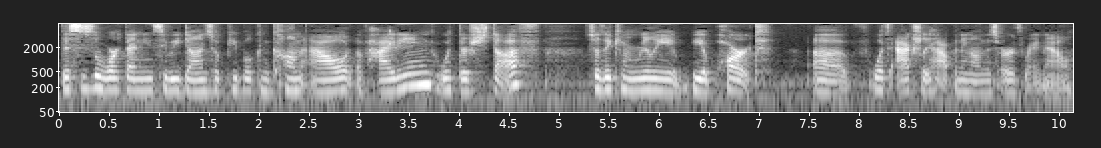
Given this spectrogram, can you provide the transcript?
this is the work that needs to be done so people can come out of hiding with their stuff so they can really be a part of what's actually happening on this earth right now.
